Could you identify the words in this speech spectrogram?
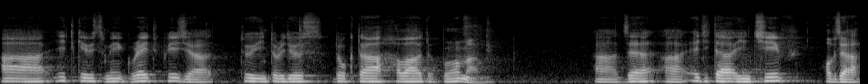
uh, it gives me great pleasure to introduce Dr. Howard Browman, uh, the uh, editor-in-chief of the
